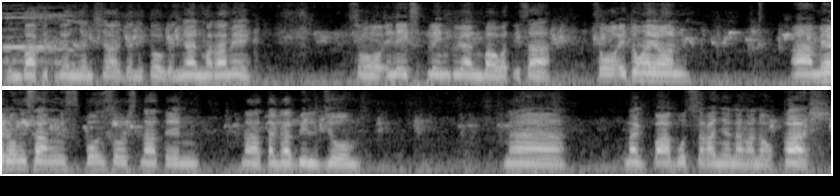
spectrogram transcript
kung bakit ganyan siya, ganito, ganyan. Marami. So, ini-explain ko yan bawat isa. So, ito ngayon, ah merong isang sponsors natin na taga Belgium na nagpaabot sa kanya ng ano, cash.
